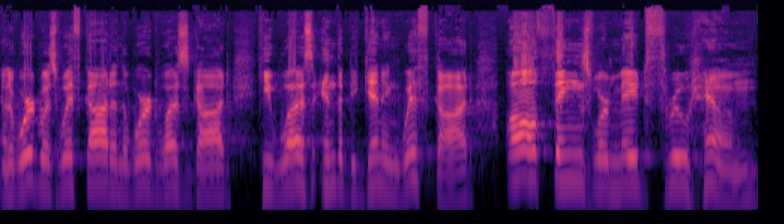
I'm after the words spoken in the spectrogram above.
and the Word was with God, and the Word was God. He was in the beginning with God. All things were made through him,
